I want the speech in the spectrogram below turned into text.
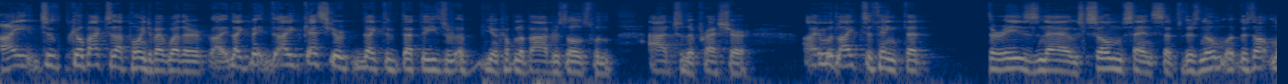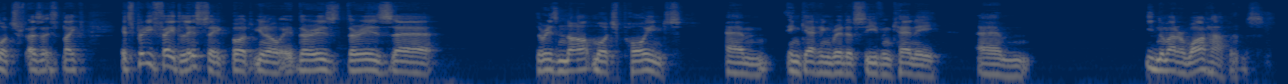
I just go back to that point about whether, like, I guess you're like that. These, you know, a couple of bad results will add to the pressure. I would like to think that there is now some sense that there's no, there's not much as it's like it's pretty fatalistic, but you know, there is there is uh, there is not much point um, in getting rid of Stephen Kenny, um, no matter what happens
